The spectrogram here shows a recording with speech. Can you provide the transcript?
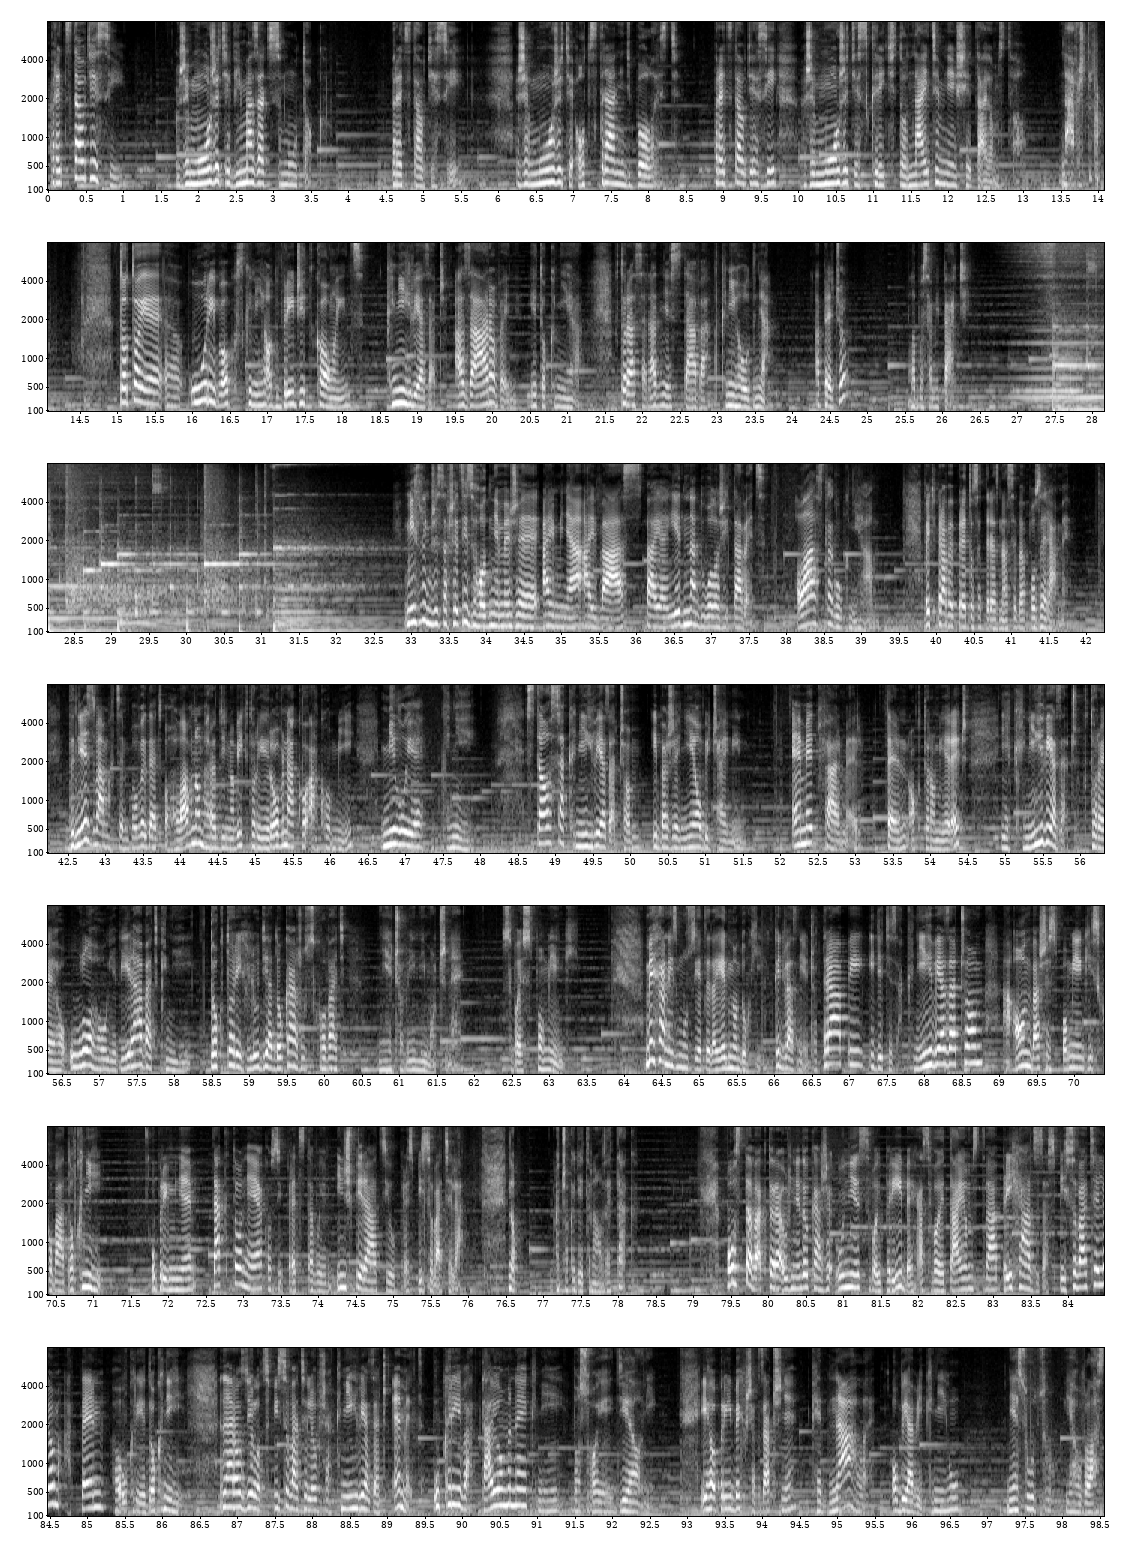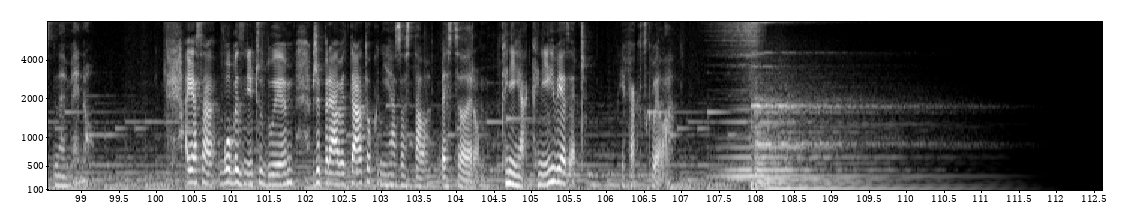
Predstavte si, že môžete vymazať smútok. Predstavte si, že môžete odstrániť bolesť. Predstavte si, že môžete skryť to najtemnejšie tajomstvo. Navždy. Toto je e, úryvok z knihy od Bridget Collins, knih. A zároveň je to kniha, ktorá sa na dnes stáva knihou dňa. A prečo? Lebo sa mi páči. Myslím, že sa všetci zhodneme, že aj mňa, aj vás spája jedna dôležitá vec. Láska ku knihám. Veď práve preto sa teraz na seba pozeráme. Dnes vám chcem povedať o hlavnom hrdinovi, ktorý rovnako ako my miluje knihy. Stal sa knih viazačom, ibaže neobyčajným. Emmet Farmer, ten, o ktorom je reč, je knihviazač, ktorého úlohou je vyrábať knihy, do ktorých ľudia dokážu schovať niečo výnimočné svoje spomienky. Mechanizmus je teda jednoduchý. Keď vás niečo trápi, idete za knihviazačom a on vaše spomienky schová do knihy. Úprimne, takto nejako si predstavujem inšpiráciu pre spisovateľa. No, a čo keď je to naozaj tak? Postava, ktorá už nedokáže uniesť svoj príbeh a svoje tajomstvá, prichádza za spisovateľom a ten ho ukrie do knihy. Na rozdiel od spisovateľov však knihviazač Emmet ukrýva tajomné knihy vo svojej dielni. Jeho príbeh však začne, keď náhle objaví knihu nesúcu jeho vlastné meno. A ja sa vôbec nečudujem, že práve táto kniha sa stala bestsellerom. Kniha Knihviazač je fakt skvelá.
